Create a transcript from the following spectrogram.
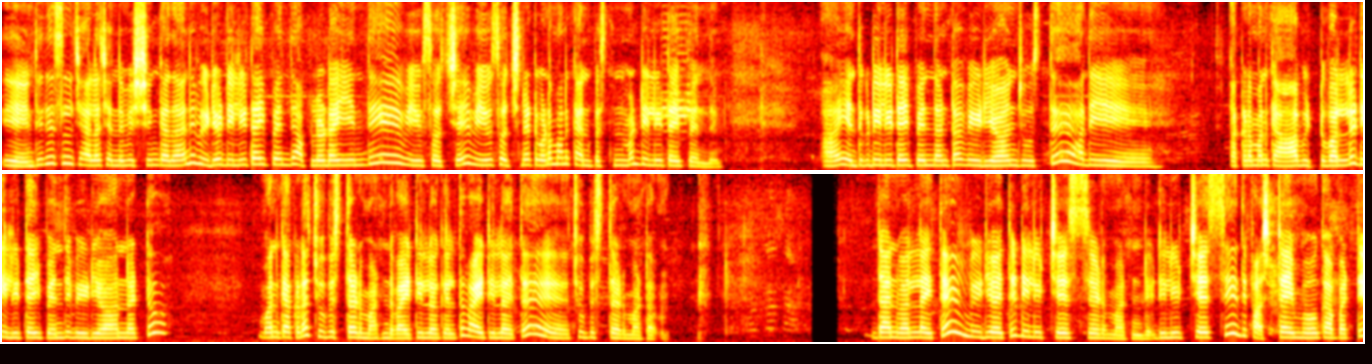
ఏంటిది అసలు చాలా చిన్న విషయం కదా అని వీడియో డిలీట్ అయిపోయింది అప్లోడ్ అయ్యింది వ్యూస్ వచ్చాయి. వ్యూస్ వచ్చినట్టు కూడా మనకు అనిపిస్తుంది అన్నమాట డిలీట్ అయిపోయింది. ఎందుకు డిలీట్ అయిపోయిందంట వీడియో అని చూస్తే అది అక్కడ మనకి ఆ బిట్టు వల్ల డిలీట్ అయిపోయింది వీడియో అన్నట్టు మనకి అక్కడ చూపిస్తాడనమాట వైటీలోకి వెళ్తే వైటీలో అయితే చూపిస్తాడనమాట దానివల్ల అయితే వీడియో అయితే డిలీట్ చేసాడు అనమాట డిలీట్ చేసి ఇది ఫస్ట్ టైం కాబట్టి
